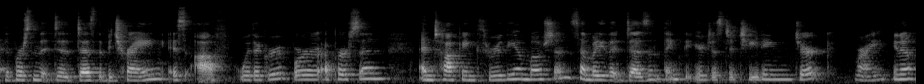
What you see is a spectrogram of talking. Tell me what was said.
the person that d- does the betraying is off with a group or a person and talking through the emotion. Somebody that doesn't think that you're just a cheating jerk Right. you know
